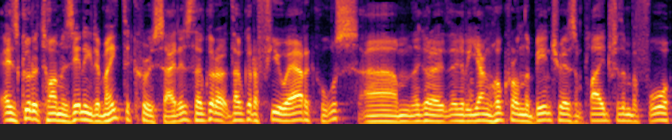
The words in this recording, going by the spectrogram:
as good a time as any to meet the Crusaders. They've got a, they've got a few out, of course. Um, they've got a, they've got a young hooker on the bench who hasn't played for them before.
